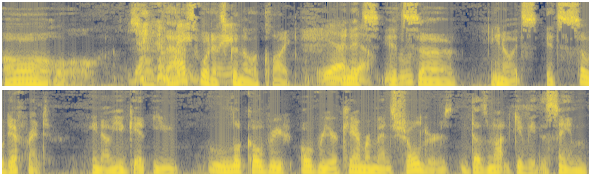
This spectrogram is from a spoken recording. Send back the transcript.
oh, so Yeah, that's what it's going to look like. Yeah, and yeah. it's it's uh you know it's it's so different. You know, you get you look over over your cameraman's shoulders does not give you the same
